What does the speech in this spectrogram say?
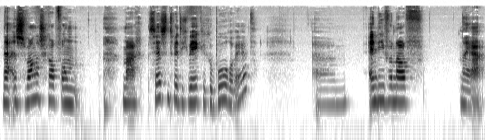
na een zwangerschap van maar 26 weken geboren werd. Um, en die vanaf, nou ja,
